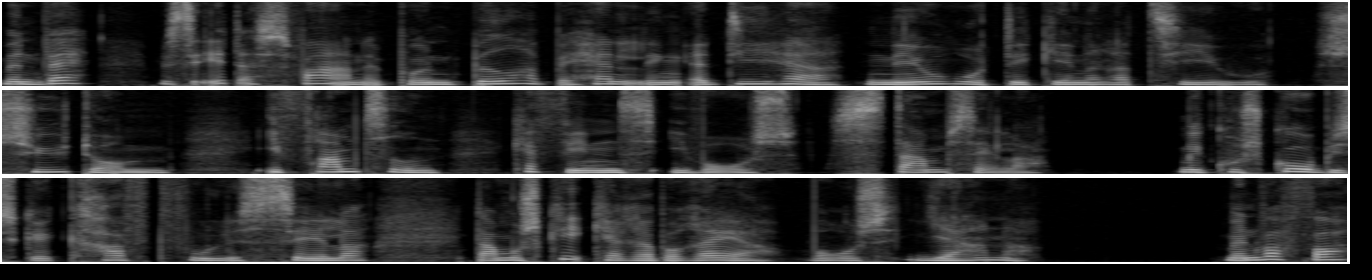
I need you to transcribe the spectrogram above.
Men hvad hvis et af svarene på en bedre behandling af de her neurodegenerative sygdomme i fremtiden kan findes i vores stamceller? Mikroskopiske, kraftfulde celler, der måske kan reparere vores hjerner. Men hvorfor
